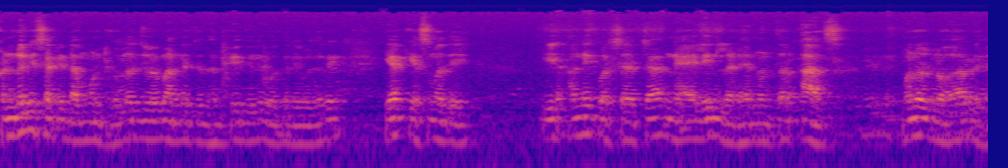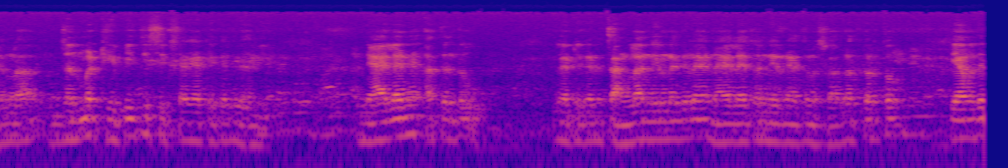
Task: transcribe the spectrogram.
खंडणीसाठी डांबून ठेवलं जीव मारण्याचे धमकी दिले वगैरे वगैरे. या केसमध्ये अनेक वर्षाच्या न्यायालयीन लढ्यानंतर आज मनोज लोहार यांना जन्मठेपीची शिक्षा या ठिकाणी झाली. न्यायालयाने अत्यंत या ठिकाणी चांगला निर्णय दिला. आहे न्यायालयाच्या निर्णयाचं मी स्वागत करतो. यामध्ये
